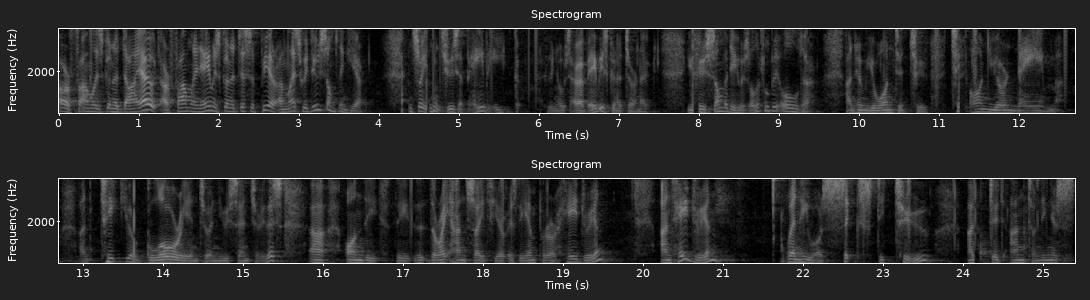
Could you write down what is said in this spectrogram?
our family's going to die out. Our family name is going to disappear unless we do something here. And so you didn't choose a baby. Who knows how a baby's going to turn out? You choose somebody who's a little bit older and whom you wanted to take on your name and take your glory into a new century. This, uh, on the, the, the right hand side here, is the Emperor Hadrian. And Hadrian, when he was 62, adopted Antoninus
